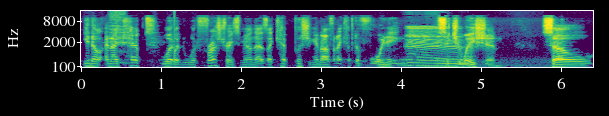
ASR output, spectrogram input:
you know, and I kept what what frustrates me on that is I kept pushing it off and I kept avoiding mm. the situation. So,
